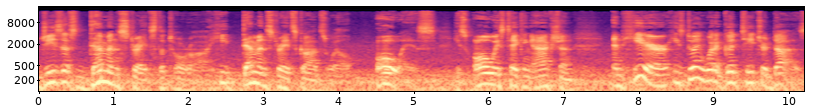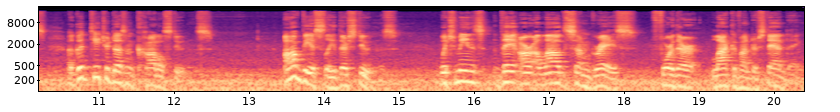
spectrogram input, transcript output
Jesus demonstrates the Torah, he demonstrates God's will always. He's always taking action. And here, he's doing what a good teacher does. A good teacher doesn't coddle students. Obviously, they're students which means they are allowed some grace for their lack of understanding.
